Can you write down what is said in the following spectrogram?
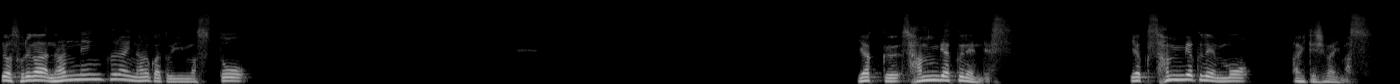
では、それが何年くらいなのかといいますと、約300年です。約300年も空いてしまいます。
